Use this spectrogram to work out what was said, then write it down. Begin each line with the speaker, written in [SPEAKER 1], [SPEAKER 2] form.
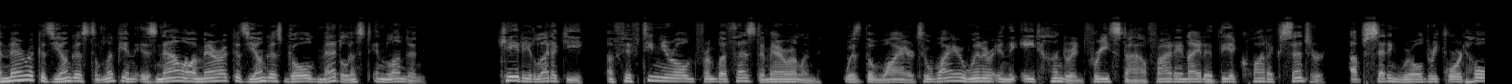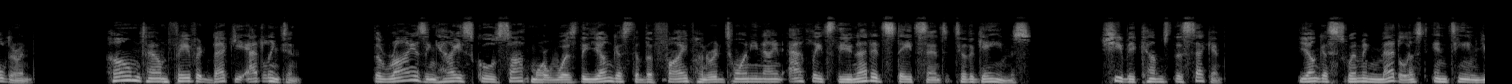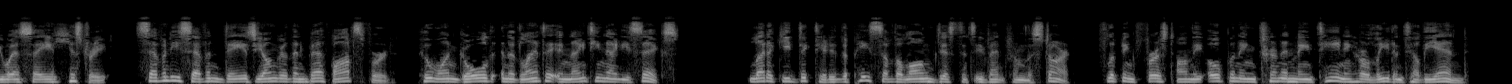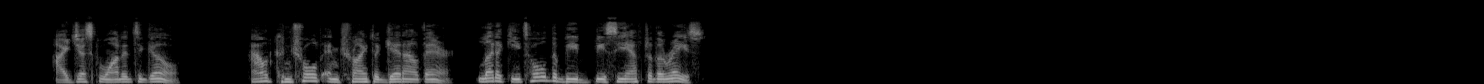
[SPEAKER 1] America's youngest Olympian is now America's youngest gold medalist in London. Katie Ledecky, a 15-year-old from Bethesda, Maryland, was the wire-to-wire -wire winner in the 800 freestyle Friday night at the Aquatic Center, upsetting world record holder and hometown favorite Becky Adlington. The rising high school sophomore was the youngest of the 529 athletes the United States sent to the Games. She becomes the second youngest swimming medalist in Team USA history, 77 days younger than Beth Botsford, who won gold in Atlanta in 1996. Ledecky dictated the pace of the long-distance event from the start, flipping first on the opening turn and maintaining her lead until the end. I just wanted to go out controlled and try to get out there, Ledecky told the BBC after the race.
